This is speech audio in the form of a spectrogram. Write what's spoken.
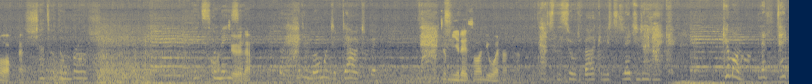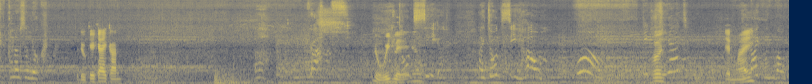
ออกนะ Chateau d'Ambrose. It's เจอ amazing. แล้ว I had a moment of doubt, but จะ that, มีอะไรซ่อนอยู่อะนั่นน่ะ that's the sort of alchemist legend I like. Come on, let's take a closer look. ไปดูใกล้ๆกัน Rats! หนูวิ่ง I เลย don't see. I don't see how. Whoa! Did you Oi. see that? เห็นไหม The lightning bolt.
